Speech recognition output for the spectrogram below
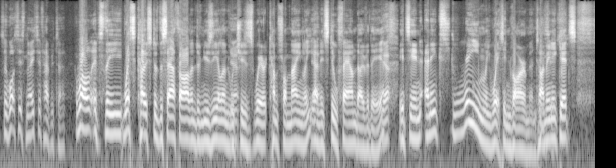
So, what's its native habitat? Well, it's the west coast of the South Island of New Zealand, which is where it comes from mainly, and is still found over there. It's in an extremely wet environment. I mean, it gets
